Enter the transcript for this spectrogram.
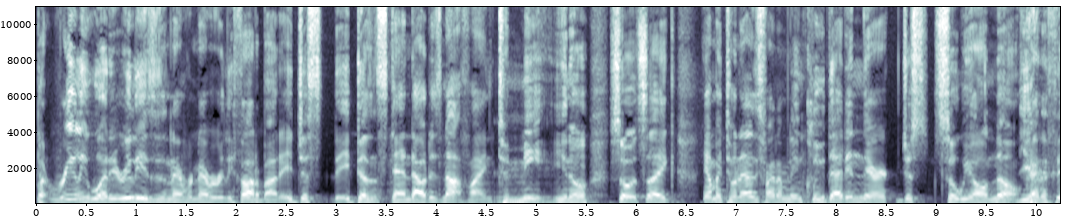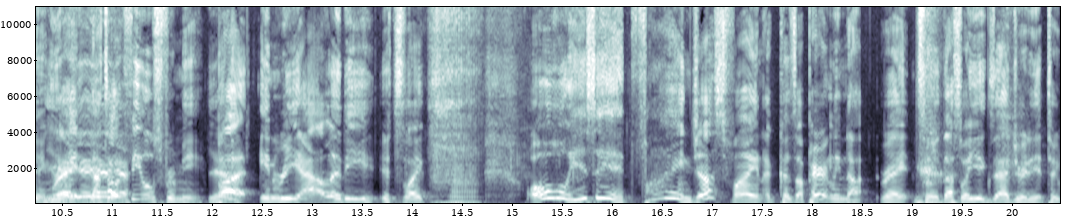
but really, what it really is is I never never really thought about it. It just it doesn't stand out as not fine to me. Mm. You know, so it's like yeah, my tonality is fine. I'm gonna include that in there just so we all know, Yeah. kind of thing, Yeah, right? yeah, that's how it feels for me. But in reality, it's like, oh, is it fine? Just fine? Uh, because apparently not, right? So that's why you exaggerate it to,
